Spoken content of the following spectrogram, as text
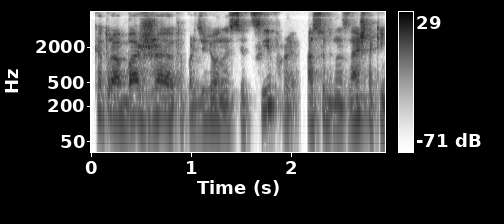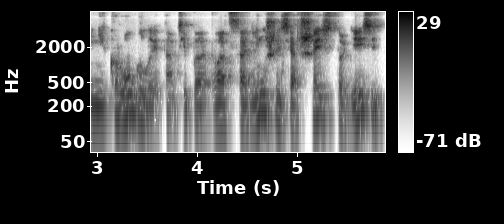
которые обожают определенности цифры, цифры, особенно, знаешь, такие не круглые, там типа 21, 66, 110,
